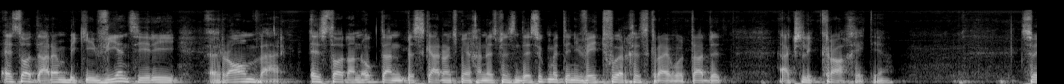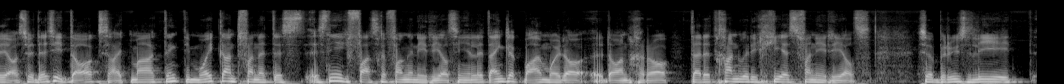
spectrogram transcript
is daar darm bietjie weens hierdie raamwerk is daar dan ook dan beskermingsmeganismes en dis ook met in die wet voorgeskryf word dat dit actually krag het ja So ja, so dis die dark side, maar ek dink die mooi kant van dit is is nie vasgevang in die reëls en jy het eintlik baie mooi daar daarin geraak dat dit gaan oor die gees van die reëls. So Bruce Lee het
